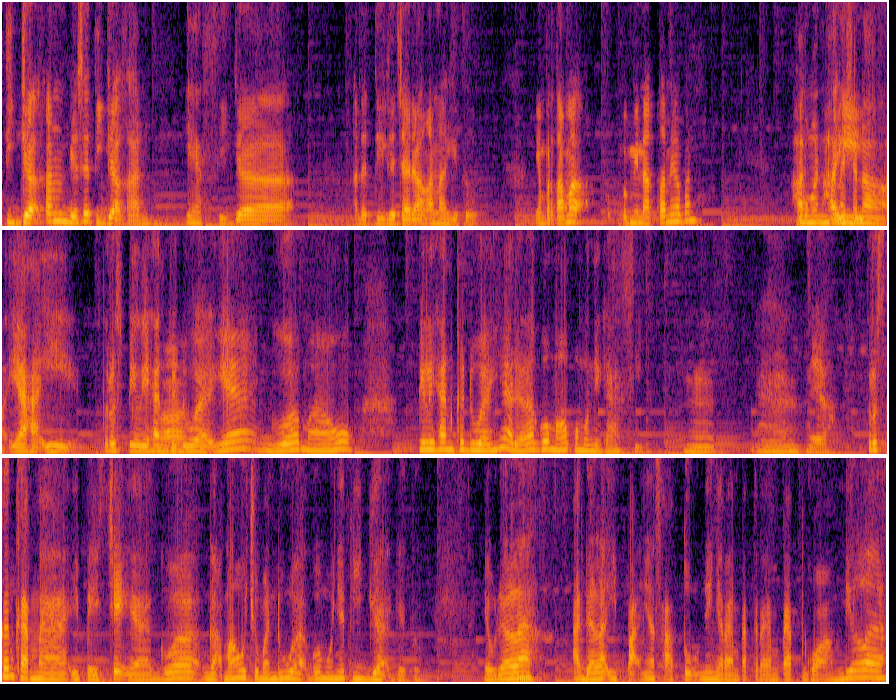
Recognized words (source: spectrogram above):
tiga kan biasanya tiga kan? yes Tiga ada tiga cadangan lah gitu. Yang pertama peminatannya apa? Hubungan internasional ya HI terus pilihan Ah. keduanya gue mau pilihan keduanya adalah gue mau komunikasi Hmm. Hmm, ya. terus kan karena IPC ya gue nggak mau cuman dua gue maunya tiga gitu ya udahlah Hmm. adalah IPA-nya satu nih nyerempet-nyerempet gue ambil lah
